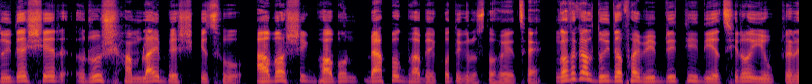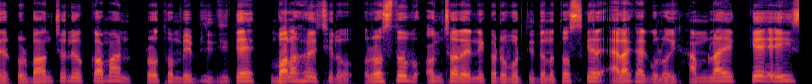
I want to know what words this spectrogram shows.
দুই দেশের রুশ হামলায় বেশ কিছু আবাসিক ভবন ব্যাপকভাবে ক্ষতিগ্রস্ত হয়েছে। গতকাল দুই দফায় বিবৃতি দিয়েছিল ইউক্রেনের পূর্বাঞ্চলীয় কমান্ড। প্রথম বিবৃতিতে বলা হয়েছিল রস্তব অঞ্চলের নিকটবর্তী দনতস্কের এলাকাগুলোই হামলায় কেএইচ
